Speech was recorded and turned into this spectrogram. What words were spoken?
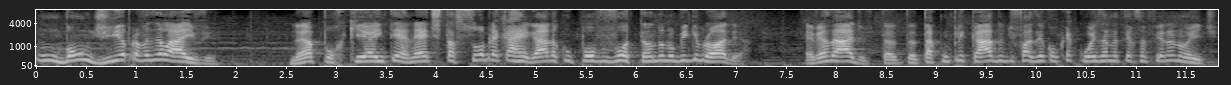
um bom dia pra fazer live. Né? Porque a internet está sobrecarregada com o povo votando no Big Brother. É verdade. Tá, tá- tá complicado de fazer qualquer coisa na terça-feira à noite.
